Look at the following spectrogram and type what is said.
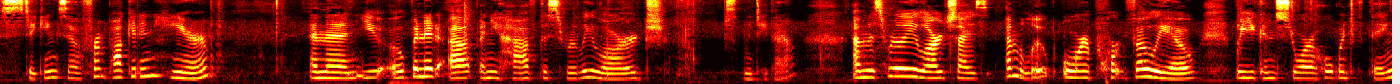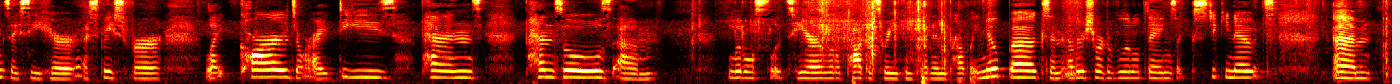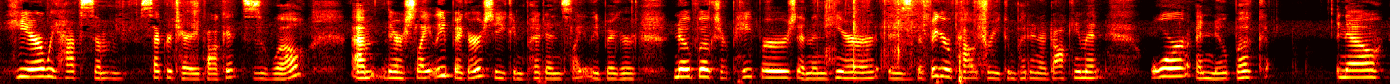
sticking. So front pocket in here. And then you open it up and you have this really large, oops, let me take that out. Um, this really large size envelope or portfolio where you can store a whole bunch of things. I see here a space for like cards or IDs, pens, pencils, um, little slits here, little pockets where you can put in probably notebooks and other sort of little things like sticky notes. Um, here we have some secretary pockets as well. Um, they're slightly bigger, so you can put in slightly bigger notebooks or papers. And then here is the bigger pouch where you can put in a document or a notebook. Now,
